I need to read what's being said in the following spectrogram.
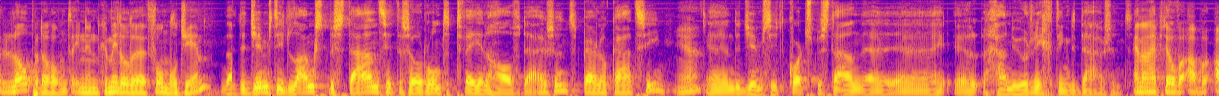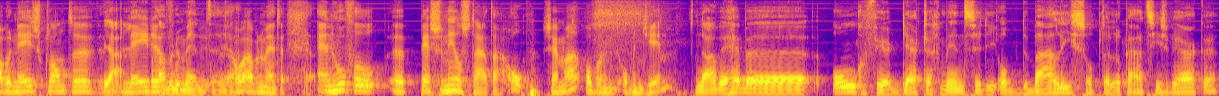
lopen er rond in een gemiddelde Vondel Gym? Nou, de gyms die het langst bestaan zitten zo rond de 2.500 per locatie. Ja. En de gyms die het kortst bestaan uh, uh, gaan nu richting de 1000. En dan heb je het over ab abonnees, klanten, ja, leden? abonnementen. Ja. Oh, abonnementen. Ja. En hoeveel personeel staat daar op, zeg maar, op een, op een gym? Nou, we hebben ongeveer 30 mensen die op de balies, op de locaties werken.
